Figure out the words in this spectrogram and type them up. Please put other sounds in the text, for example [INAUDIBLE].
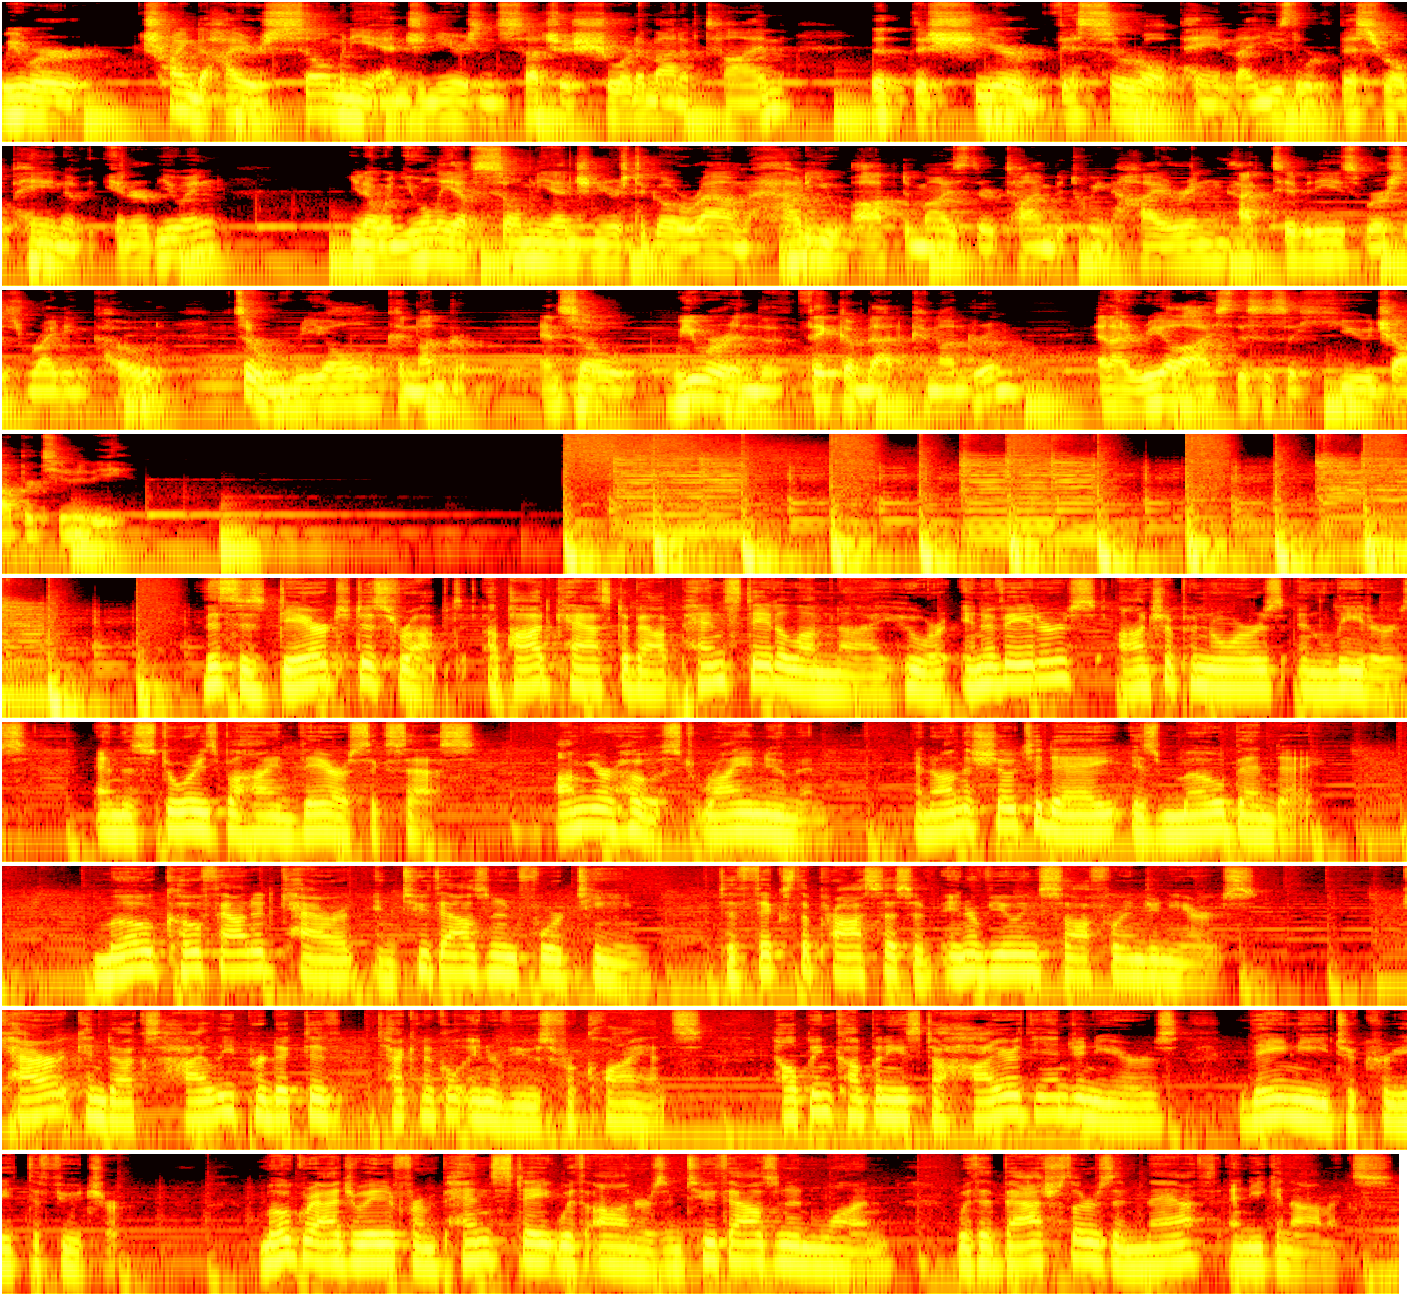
we were trying to hire so many engineers in such a short amount of time that the sheer visceral pain, I use the word visceral pain of interviewing, you know, when you only have so many engineers to go around, how do you optimize their time between hiring activities versus writing code? It's a real conundrum. And so we were in the thick of that conundrum, and I realized this is a huge opportunity. This is Dare to Disrupt, a podcast about Penn State alumni who are innovators, entrepreneurs, and leaders, and the stories behind their success. I'm your host, Ryan Newman, and on the show today is Mo Bhende. Mo co founded Karat in 2014 to fix the process of interviewing software engineers. Karat conducts highly predictive technical interviews for clients, helping companies to hire the engineers they need to create the future. Mo graduated from Penn State with honors in 2001 with a bachelor's in math and economics.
